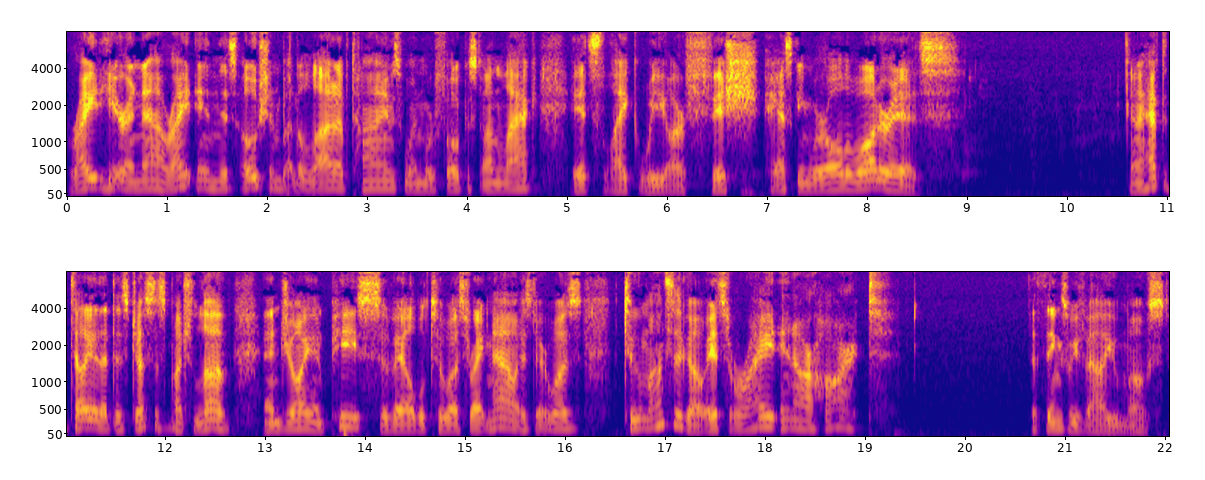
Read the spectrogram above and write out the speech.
right here and now, right in this ocean. But a lot of times when we're focused on lack, it's like we are fish asking where all the water is. And I have to tell you that there's just as much love and joy and peace available to us right now as there was two months ago. It's right in our heart. The things we value most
